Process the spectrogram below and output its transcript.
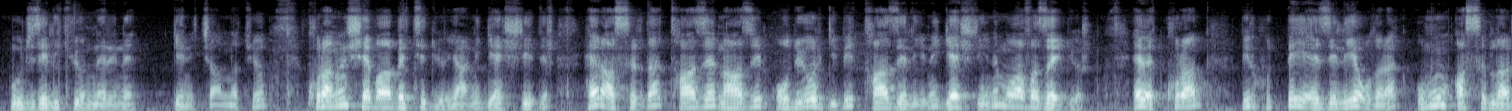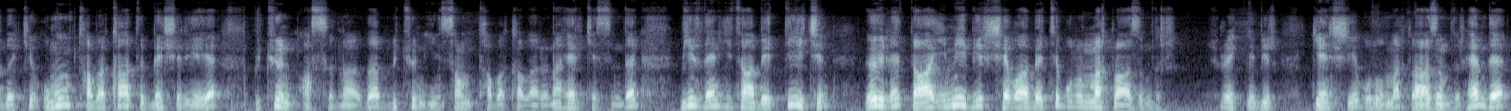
mucizelik yönlerini genişçe anlatıyor. Kur'an'ın şebabeti diyor. Yani gençliğidir. Her asırda taze nazil oluyor gibi tazeliğini, gençliğini muhafaza ediyor. Evet Kur'an bir hutbe-i ezeliye olarak umum asırlardaki umum tabakatı beşeriyeye bütün asırlarda bütün insan tabakalarına her kesimden birden hitap ettiği için öyle daimi bir şebabeti bulunmak lazımdır. Sürekli bir gençliği bulunmak lazımdır. Hem de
